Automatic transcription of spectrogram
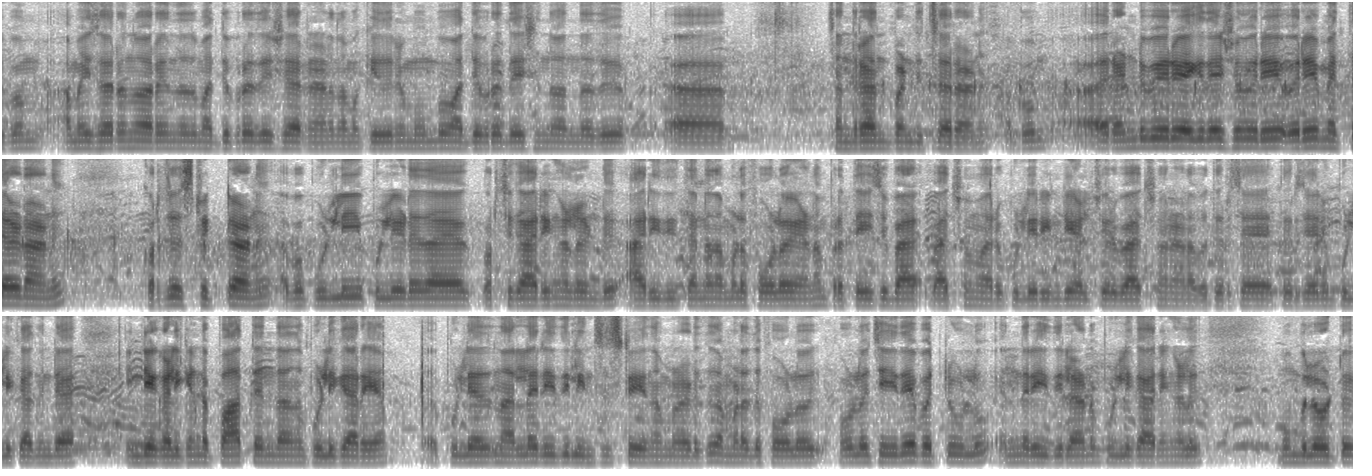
ഇപ്പം അമയ് സാർ എന്ന് പറയുന്നത് മധ്യപ്രദേശുകാരനാണ്. നമുക്ക് ഇതിനു മുമ്പ് മധ്യപ്രദേശിൽ നിന്ന് വന്നത് ചന്ദ്രകാന്ത് പണ്ഡിറ്റ് സാറാണ് അപ്പം രണ്ടുപേരും ഏകദേശം ഒരേ ഒരേ മെത്തേഡാണ് കുറച്ച് സ്ട്രിക്റ്റ് ആണ്. അപ്പോൾ പുള്ളി പുള്ളിയുടേതായ കുറച്ച് കാര്യങ്ങളുണ്ട്. ആ രീതിയിൽ തന്നെ നമ്മൾ ഫോളോ ചെയ്യണം. പ്രത്യേകിച്ച് ബാറ്റ്സ്മാൻമാർ പുള്ളി ഒരു ഇന്ത്യ കളിച്ചൊരു ബാറ്റ്സ്മാനാണ് അപ്പോൾ തീർച്ചയായും തീർച്ചയായും പുള്ളിക്ക് അതിന്റെ ഇന്ത്യ കളിക്കേണ്ട പാത്ത് എന്താണെന്ന് പുള്ളിക്ക് അറിയാം. പുള്ളി അത് നല്ല രീതിയിൽ ഇൻസിസ്റ്റ് ചെയ്യും നമ്മുടെ അടുത്ത്. നമ്മളത് ഫോളോ ഫോളോ ചെയ്തേ പറ്റുള്ളൂ എന്ന രീതിയിലാണ് പുള്ളി കാര്യങ്ങൾ മുമ്പിലോട്ട്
